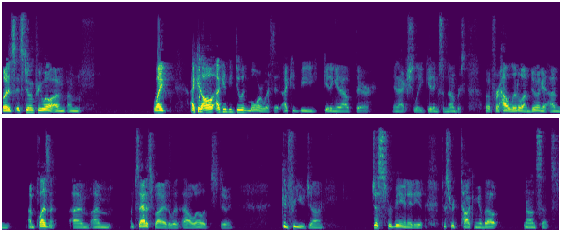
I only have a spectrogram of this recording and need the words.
But it's it's doing pretty well. I'm I'm like I could all I could be doing more with it. I could be getting it out there and actually getting some numbers. But for how little I'm doing it, I'm I'm pleasant. I'm I'm I'm satisfied with how well it's doing. Good for you, John. Just for being an idiot. Just for talking about nonsense.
